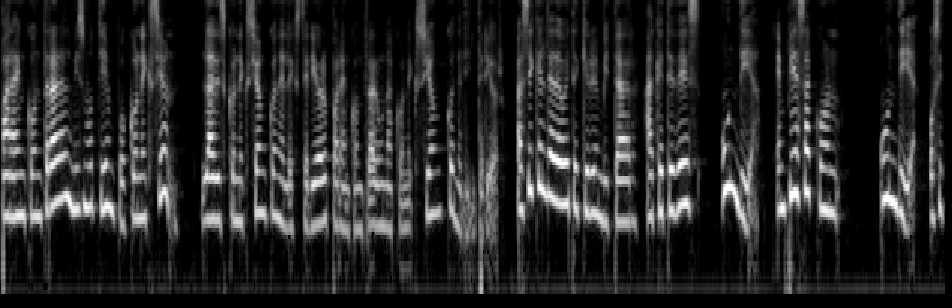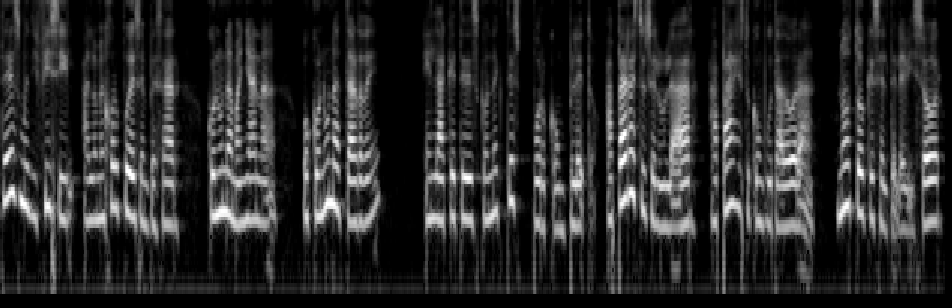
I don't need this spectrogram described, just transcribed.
para encontrar al mismo tiempo conexión. La desconexión con el exterior para encontrar una conexión con el interior. Así que el día de hoy te quiero invitar a que te des un día. Empieza con un día. O si te es muy difícil, a lo mejor puedes empezar con una mañana o con una tarde en la que te desconectes por completo. Apagues tu celular, apagues tu computadora, no toques el televisor,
